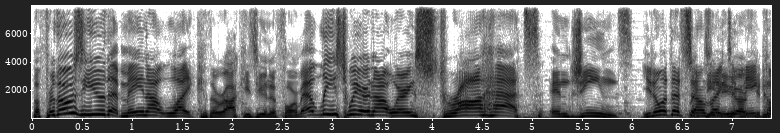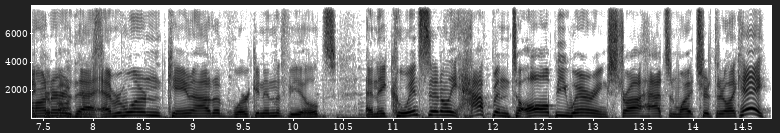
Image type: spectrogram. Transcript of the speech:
but for those of you that may not like the Rockies uniform, at least we are not wearing straw hats and jeans. You know what that sounds the like, to me, Connor? That everyone came out of working in the fields and they coincidentally happened to all be wearing straw hats and white shirts. They're like, hey,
